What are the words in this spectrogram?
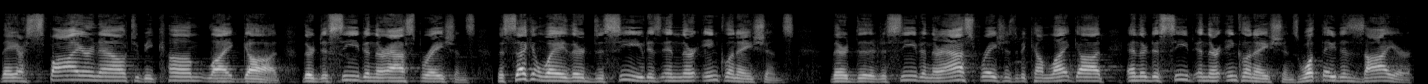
They aspire now to become like God. They're deceived in their aspirations. The second way they're deceived is in their inclinations. They're, they're, deceived in their aspirations to become like God, and they're deceived in their inclinations, what they desire.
